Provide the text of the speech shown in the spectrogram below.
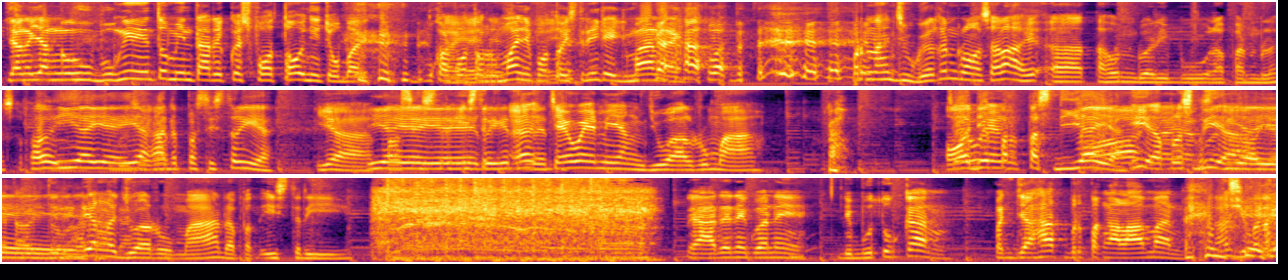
yang yang ngehubungin itu minta request fotonya coba bukan foto Kayaknya rumahnya sih, foto iya. istrinya kayak gimana gitu. Pernah juga kan kalau nggak salah eh, tahun 2018 apa? Oh iya iya iya ada plus istri ya. Iya, Iya, pas iya, istri, iya, istri- eh, cewek nih yang jual rumah. Oh Cewek. dia per plus dia ya. iya, plus dia. Iya, iya, iya, itu. Jadi iya. dia ngejual rumah dapat istri. Ya ada nih gue nih dibutuhkan penjahat berpengalaman. Ah, gimana?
